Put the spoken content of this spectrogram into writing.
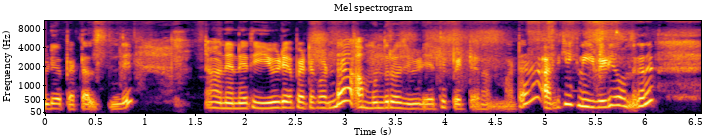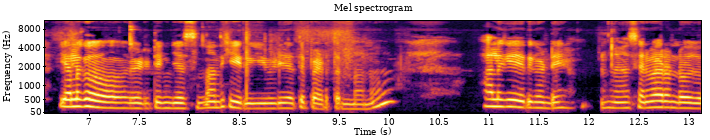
వీడియో పెట్టాల్సింది. నేనైతే ఈ వీడియో పెట్టకుండా ఆ ముందు రోజు వీడియో అయితే పెట్టాను అనమాట అందుకే ఇక ఈ వీడియో ఉంది కదా ఎలాగో ఎడిటింగ్ చేస్తుంది అందుకే ఈ వీడియో అయితే పెడుతున్నాను. అలాగే ఇదిగండి శనివారం రోజు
